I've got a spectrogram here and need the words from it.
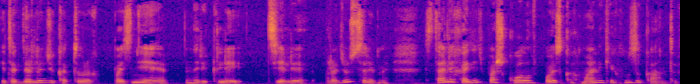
И тогда люди, которых позднее нарекли телепродюсерами, стали ходить по школам в поисках маленьких музыкантов.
